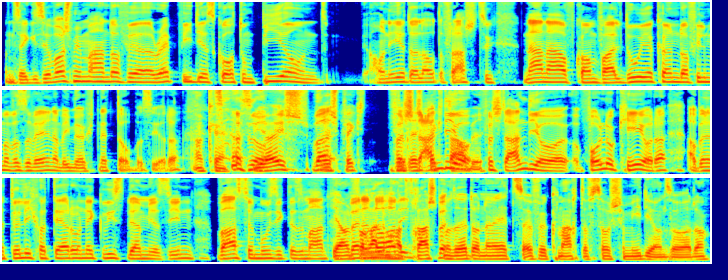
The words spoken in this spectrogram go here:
Und sage ich so, was wir machen da für Rap-Videos, geht um Bier und haben eh da lauter Flaschenzeug. Nein, nein, auf keinen Fall. Du, ihr könnt da filmen, was ihr wollt, aber ich möchte nicht da sein, oder? Okay. Also, ja, ist Respekt, Verstand ja, respektabel. verstand ja, voll okay, oder? Aber natürlich hat der auch nicht gewusst, wer wir sind, was für Musik das machen. Ja, und Weil vor allem hat dort auch noch nicht so viel gemacht auf Social Media und so, oder?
